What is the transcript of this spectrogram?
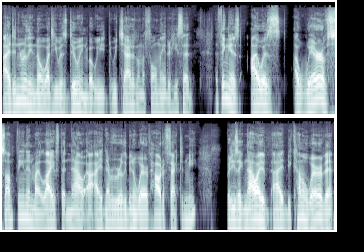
I didn't really know what he was doing, but we we chatted on the phone later. He said, "The thing is, I was aware of something in my life that now I had never really been aware of how it affected me." But he's like, now I I had become aware of it,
